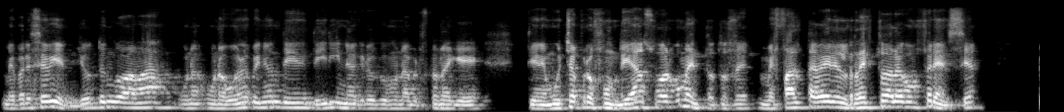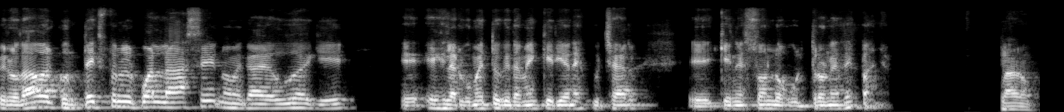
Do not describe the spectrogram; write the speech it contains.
Me parece bien. Yo tengo además una, una buena opinión de, Irina, creo que es una persona que tiene mucha profundidad en su argumento, entonces me falta ver el resto de la conferencia, pero dado el contexto en el cual la hace, no me cabe duda de que eh, es el argumento que también querían escuchar eh, quienes son los ultrones de España. Claro.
